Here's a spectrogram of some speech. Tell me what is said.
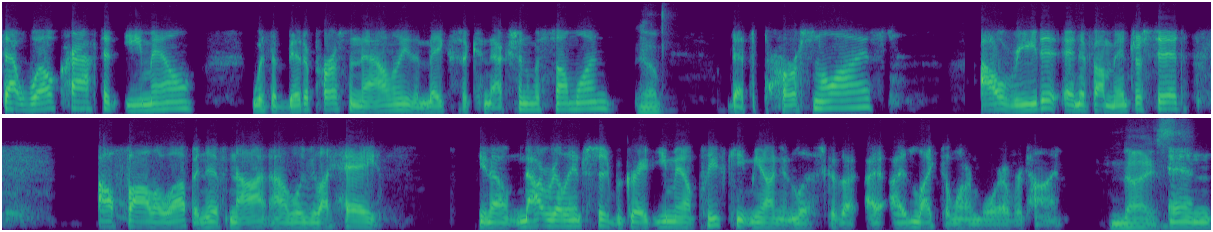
that well crafted email with a bit of personality that makes a connection with someone yep. that's personalized. I'll read it, and if I'm interested, I'll follow up. And if not, I'll be like, hey, you know, not really interested, but great email. Please keep me on your list because I, I, would like to learn more over time. Nice. And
